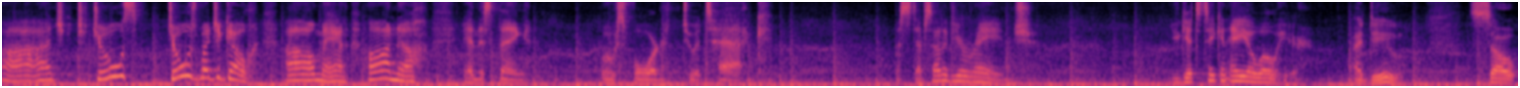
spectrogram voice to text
Ah, J- J- Jules, Jules, where'd you go? Oh man, oh no! And this thing moves forward to attack, but steps out of your range. You get to take an AOO here. I do. So,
